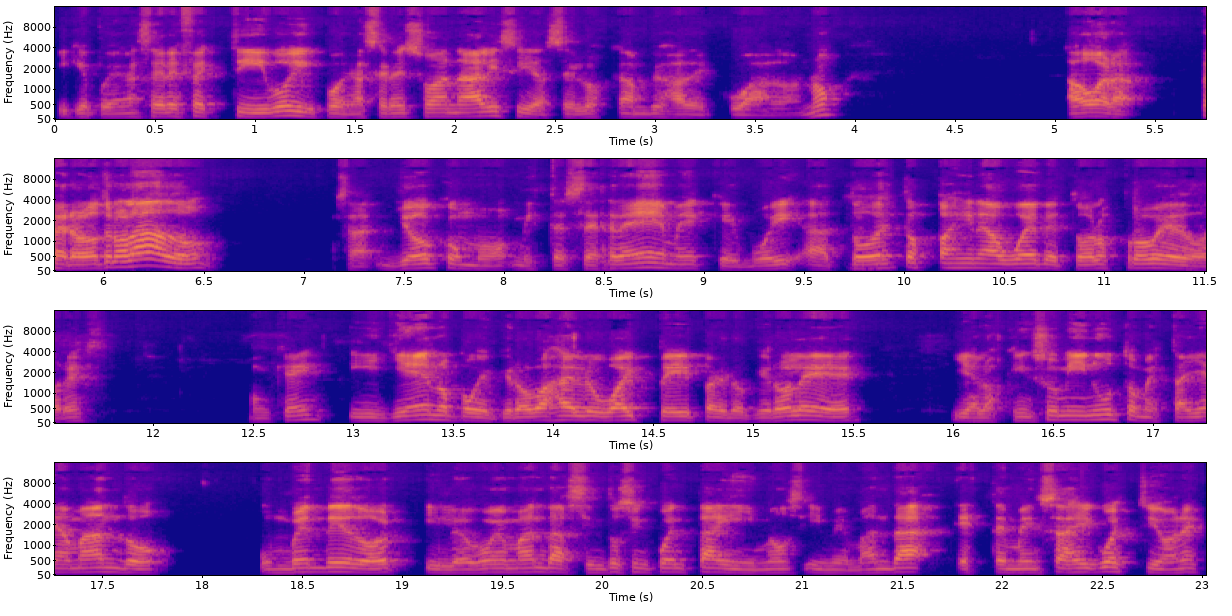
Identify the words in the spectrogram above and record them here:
y que pueden hacer efectivo y pueden hacer esos análisis y hacer los cambios adecuados, ¿no? Ahora, pero al otro lado, o sea, yo como Mr. CRM, que voy a todas estas páginas web de todos los proveedores, ¿ok? Y lleno porque quiero bajar el white paper y lo quiero leer, y a los 15 minutos me está llamando un vendedor y luego me manda 150 emails y me manda este mensaje y cuestiones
